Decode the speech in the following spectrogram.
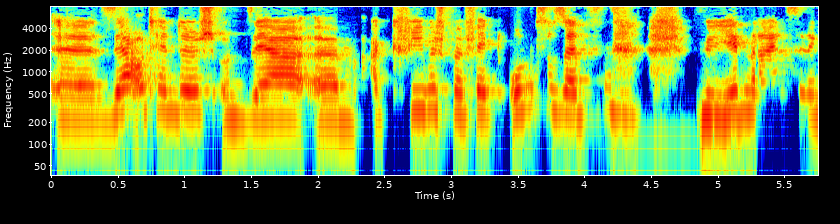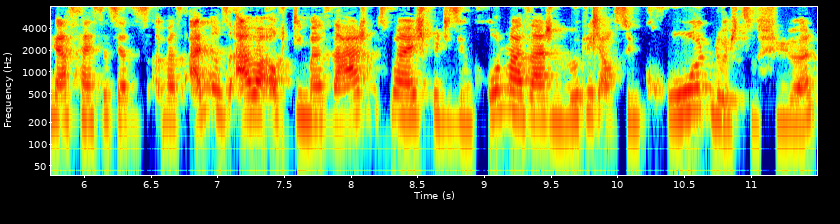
äh, sehr authentisch und sehr ähm, akribisch perfekt umzusetzen. Für jeden einzelnen Gast heißt das jetzt was anderes, aber auch die Massagen zum Beispiel, die Synchronmassagen wirklich auch synchron durchzuführen.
